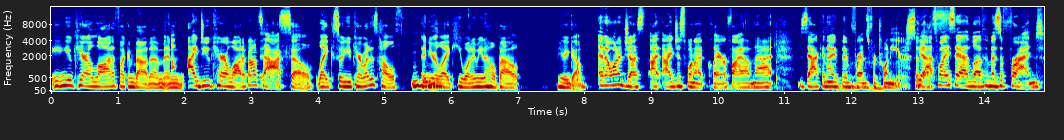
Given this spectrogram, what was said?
You care a lot of fucking about him, and I do care a lot about Zach. so like, so you care about his health, and you're Mhm. like, he wanted me to help out. Here you go. And I want to just, I, I just want to clarify on that. Zach and I have been friends for 20 years. So Yes. that's why I say I love him as a friend.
